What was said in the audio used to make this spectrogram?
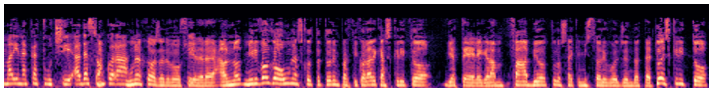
Marina Catucci. Adesso ancora. Una cosa devo chiedere, a un- mi rivolgo a un ascoltatore in particolare che ha scritto via Telegram, Fabio, tu lo sai che mi sto rivolgendo a te, tu hai scritto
